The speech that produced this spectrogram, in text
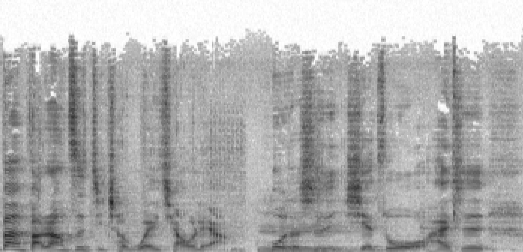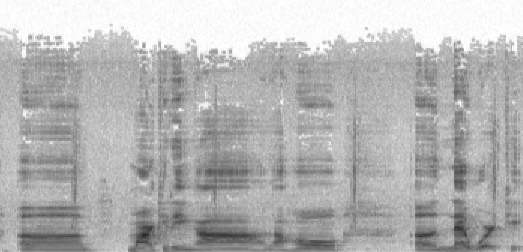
办法让自己成为桥梁，或者是写作，还是呃 marketing 啊，然后呃 networking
